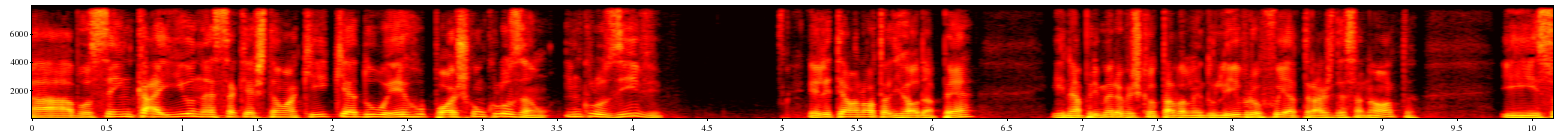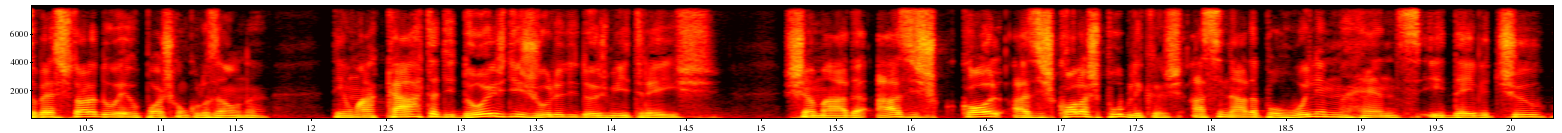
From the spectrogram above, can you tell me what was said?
ah, você encaiu nessa questão aqui que é do erro pós-conclusão. Inclusive, ele tem uma nota de rodapé, e na primeira vez que eu estava lendo o livro, eu fui atrás dessa nota, e sobre essa história do erro pós-conclusão, né? tem uma carta de 2 de julho de 2003 chamada As, Escol As Escolas Públicas, assinada por William Hans e David Chu,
